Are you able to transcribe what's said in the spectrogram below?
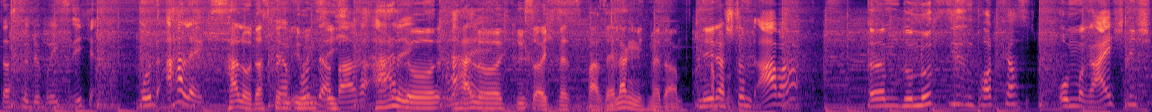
das bin übrigens ich, und Alex. Hallo, das bin übrigens ich. wunderbare Alex. Hallo, Hi. hallo, ich grüße euch. Ich war sehr lange nicht mehr da. Nee, das stimmt, aber ähm, du nutzt diesen Podcast, um reichlich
